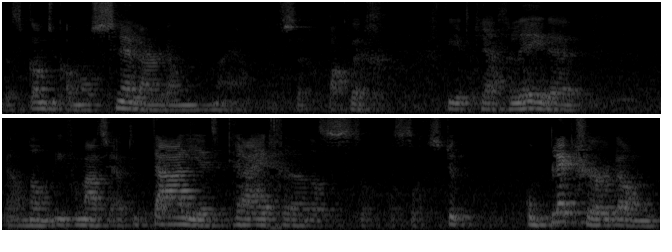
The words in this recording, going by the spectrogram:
Dat kan natuurlijk allemaal sneller dan, nou ja, dat is pakweg 40 jaar geleden. Ja, om dan informatie uit Italië te krijgen, dat is, dat is toch een stuk complexer dan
